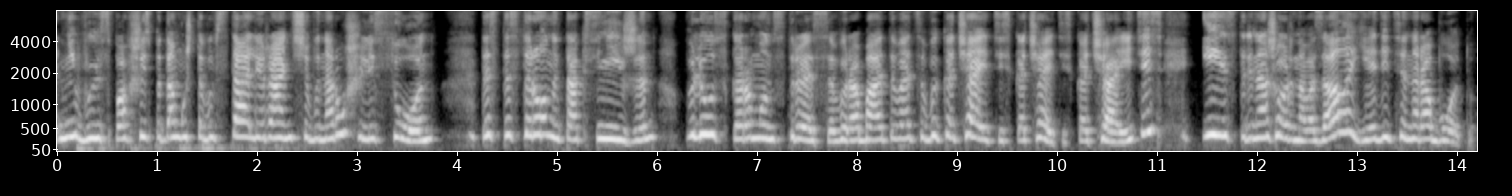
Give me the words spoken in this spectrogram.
не выспавшись, потому что вы встали раньше, вы нарушили сон, тестостерон и так снижен, плюс гормон стресса вырабатывается, вы качаетесь, качаетесь, качаетесь, и из тренажерного зала едете на работу.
